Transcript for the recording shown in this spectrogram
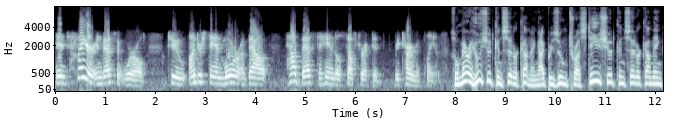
entire investment world to understand more about how best to handle self-directed retirement plans. So, Mary, who should consider coming? I presume trustees should consider coming,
